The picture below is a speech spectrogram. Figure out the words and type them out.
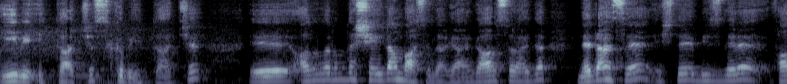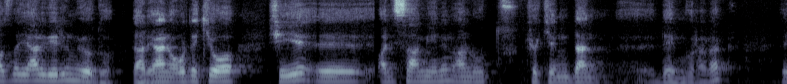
iyi bir iddiatçı, sıkı bir iddiatçı. Ee, anılarında şeyden bahseder. Yani Galatasaray'da nedense işte bizlere fazla yer verilmiyordu der. Yani oradaki o şeyi e, Ali Samiye'nin Arnavut kökeninden dem vurarak e,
